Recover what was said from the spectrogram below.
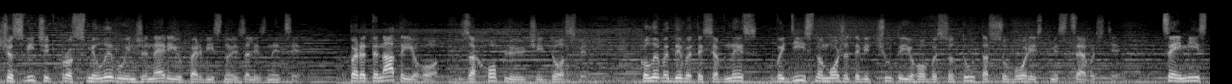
що свідчить про сміливу інженерію первісної залізниці. Перетинати його захоплюючий досвід. Коли ви дивитеся вниз, ви дійсно можете відчути його висоту та суворість місцевості. Цей міст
